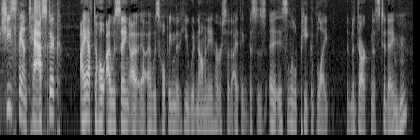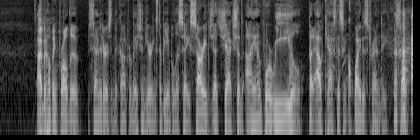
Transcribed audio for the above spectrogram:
She's fantastic. I have to hope. I was saying I, I was hoping that he would nominate her, so that I think this is it's a little peak of light in the darkness today. Mm-hmm. I've been hoping for all the senators in the confirmation hearings to be able to say, "Sorry, Judge Jackson, I am for real," but OutKast isn't quite as trendy. So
